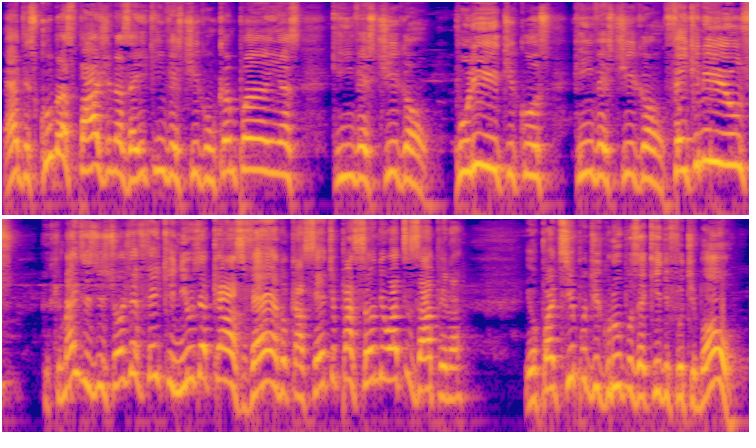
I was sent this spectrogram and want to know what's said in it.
É, descubra as páginas aí que investigam campanhas, que investigam políticos que investigam fake news. O que mais existe hoje é fake news e aquelas velhas do cacete passando em WhatsApp, né? Eu participo de grupos aqui de futebol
